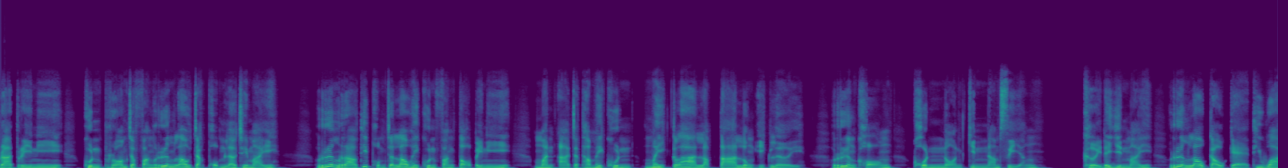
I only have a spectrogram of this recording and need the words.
ราตรีนี้คุณพร้อมจะฟังเรื่องเล่าจากผมแล้วใช่ไหม เรื่องราวที่ผมจะเล่าให้คุณฟังต่อไปนี้ มันอาจจะทำให้คุณไม่กล้าหลับตาลงอีกเลย เรื่องของคนนอนกินน้ำเสียง เคยได้ยินไหม เรื่องเล่าเก่าแก่ที่ว่า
